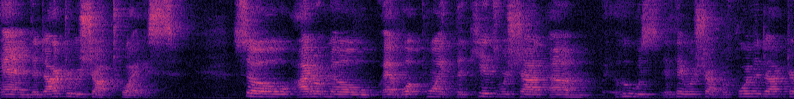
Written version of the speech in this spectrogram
and the doctor was shot twice. So I don't know at what point the kids were shot. Um, who was if they were shot before the doctor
